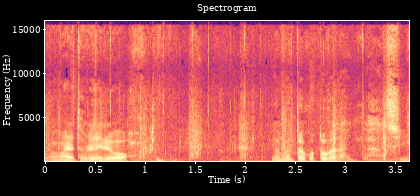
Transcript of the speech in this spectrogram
今までトレイルをやめたことがないって話。うん。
